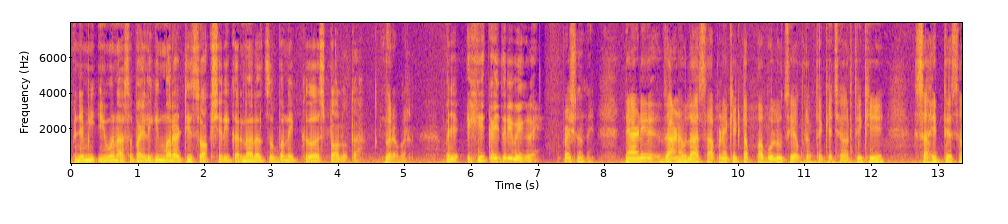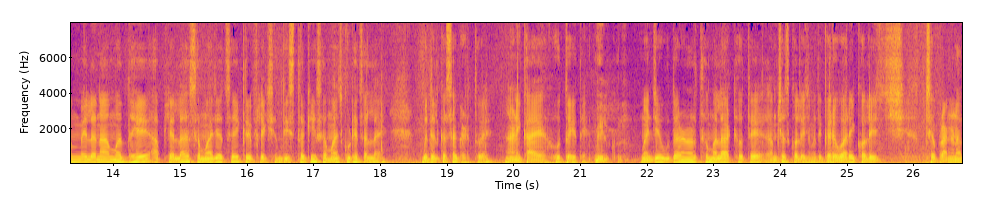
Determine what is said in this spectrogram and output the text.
म्हणजे मी इवन असं पाहिलं की मराठी स्वाक्षरी करणाराचं पण एक स्टॉल होता. बरोबर. म्हणजे हे काहीतरी वेगळं आहे. प्रश्नच नाही. नाही आणि जाणवलं असं आपण एक एक टप्पा बोलूच या प्रत्येक याच्यावरती की साहित्य संमेलनामध्ये आपल्याला समाजाचं एक रिफ्लेक्शन दिसतं की समाज कुठे चालला आहे बदल कसा घडतोय आणि काय होतं येते बिलकुल. म्हणजे उदाहरणार्थ मला आठवतंय आमच्याच कॉलेजमध्ये गरवारे कॉलेजच्या प्रांगणात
